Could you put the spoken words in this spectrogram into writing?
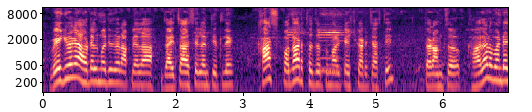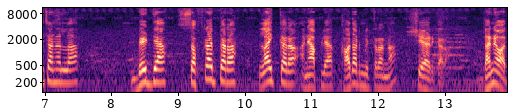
वेगवेगळ्या हॉटेलमध्ये जर आपल्याला जायचं असेल आणि तिथले खास पदार्थ जर तुम्हाला टेस्ट करायचे असतील तर आमचं खादाड बंड्या चॅनलला भेट द्या सबस्क्राईब करा लाईक करा आणि आपल्या खादाड मित्रांना शेअर करा. धन्यवाद.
